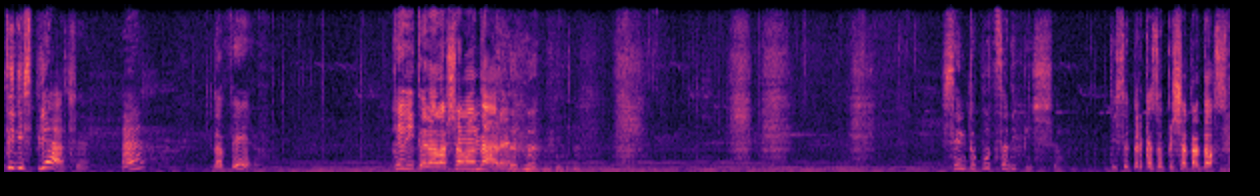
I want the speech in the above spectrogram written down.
Ti dispiace? Eh? Davvero? Che dite, la lasciamo andare? Sento puzza di piscio. Ti sei per caso pisciata addosso?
